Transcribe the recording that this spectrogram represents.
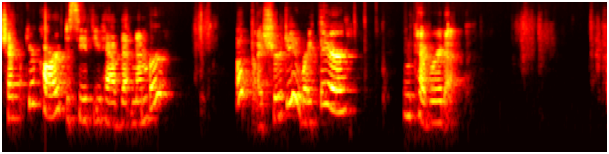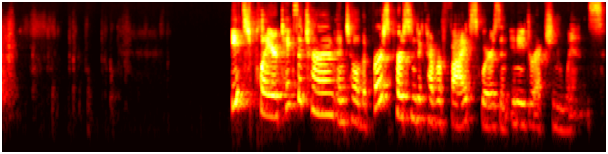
Check your card to see if you have that number. Oh, I sure do, right there. And cover it up. Each player takes a turn until the first person to cover five squares in any direction wins.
